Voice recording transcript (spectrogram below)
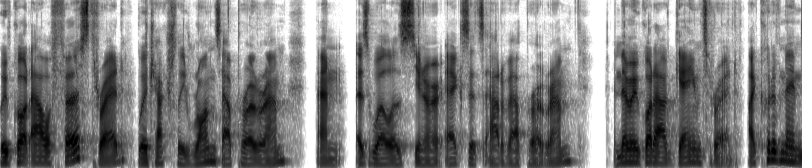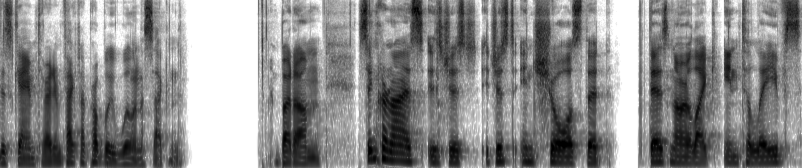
We've got our first thread, which actually runs our program and as well as, you know, exits out of our program. And then we've got our game thread. I could have named this game thread. In fact, I probably will in a second. But um, synchronize is just it just ensures that there's no like interleaves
